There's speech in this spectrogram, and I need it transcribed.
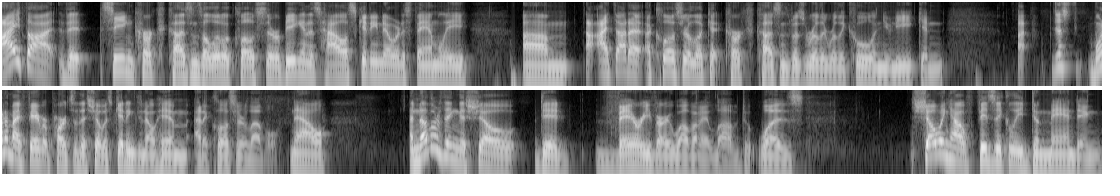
I thought that seeing Kirk Cousins a little closer, being in his house, getting to know his family, um, I thought a, a, closer look at Kirk Cousins was really, really cool and unique. And uh, just one of my favorite parts of the show was getting to know him at a closer level. Now, another thing this show did very, very well that I loved was showing how physically demanding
